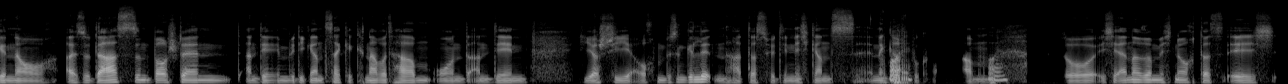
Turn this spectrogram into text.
Genau, also das sind Baustellen, an denen wir die ganze Zeit geknabbert haben und an denen Yoshi auch ein bisschen gelitten hat, dass wir die nicht ganz in den Griff Voll, bekommen haben. voll. So, ich erinnere mich noch, dass ich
